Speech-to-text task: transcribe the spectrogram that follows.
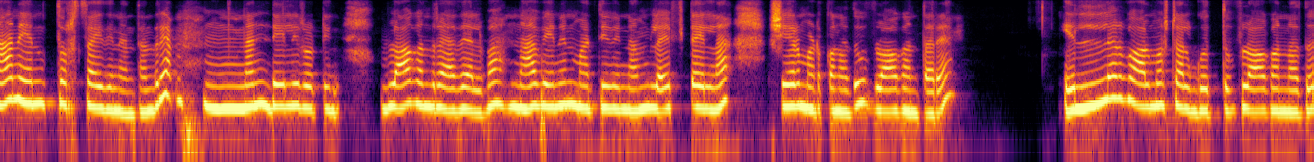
ನಾನು ಏನು ತೋರಿಸ್ತಾ ಇದ್ದೀನಿ ಅಂತಂದರೆ ನನ್ನ ಡೈಲಿ ರೊಟೀನ್ ವ್ಲಾಗ್ ಅಂದರೆ ಅದೇ ಅಲ್ವಾ? ನಾವೇನೇನು ಮಾಡ್ತೀವಿ? ನಮ್ಮ ಲೈಫ್ ಸ್ಟೈಲ್ನ ಶೇರ್ ಮಾಡ್ಕೊಳೋದು ವ್ಲಾಗ್ ಅಂತಾರೆ. ಎಲ್ಲರಿಗೂ ಆಲ್ಮೋಸ್ಟ್ ಅಲ್ಲಿ ಗೊತ್ತು ವ್ಲಾಗ್ ಅನ್ನೋದು.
